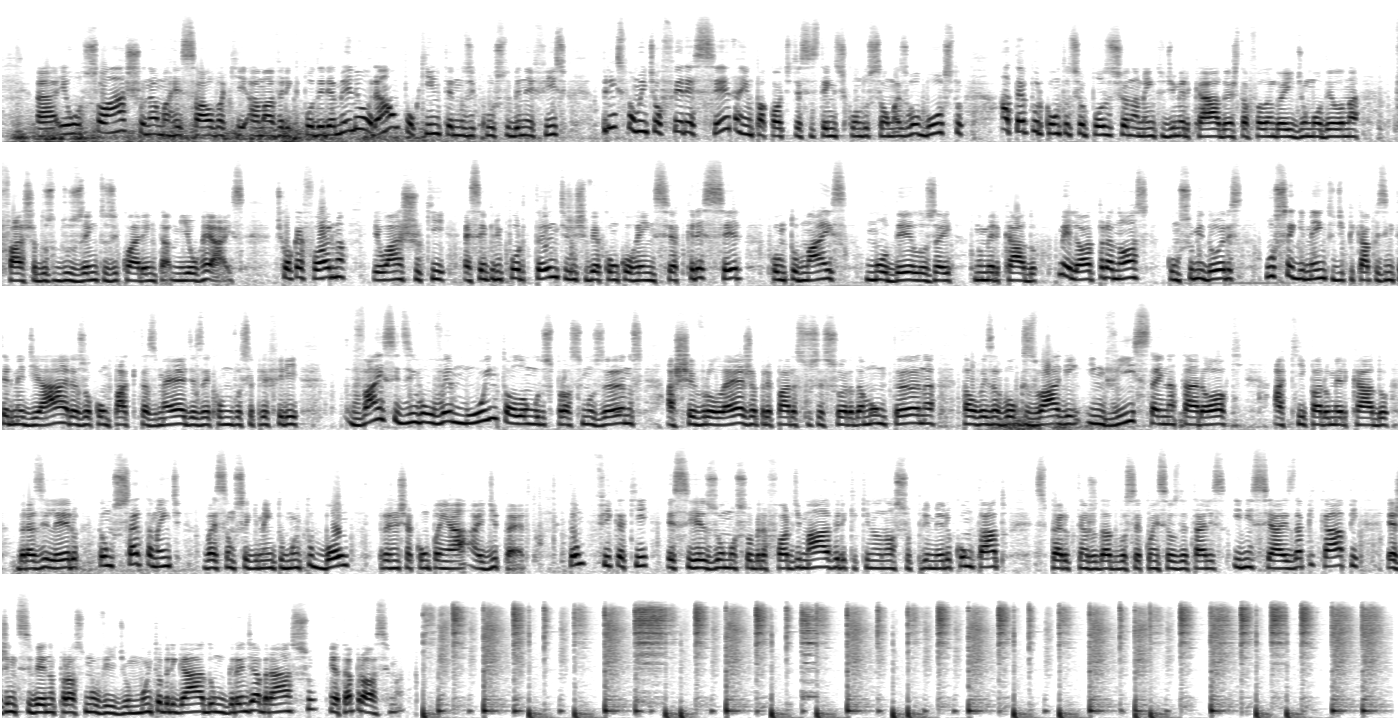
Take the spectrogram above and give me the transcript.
eu só acho né, uma ressalva que a Maverick poderia melhorar um pouquinho em termos de custo-benefício, principalmente oferecer aí um pacote de assistência de condução mais robusto, até por conta do seu posicionamento de mercado. A gente está falando aí de um modelo na faixa dos 240 mil reais. De qualquer forma, eu acho que é sempre importante a gente ver a concorrência crescer. Quanto mais modelos aí no mercado, melhor para nós, consumidores. O segmento de picapes intermediárias ou compactas médias, aí como você preferir, vai se desenvolver muito ao longo dos próximos anos. A Chevrolet já prepara a sucessora da Montana, talvez a Volkswagen invista aí na Tarok aqui para o mercado brasileiro. Então, certamente vai ser um segmento muito bom para a gente acompanhar aí de perto. Então, fica aqui esse resumo sobre a Ford Maverick aqui no nosso primeiro contato. Espero que tenha ajudado você a conhecer os detalhes iniciais da picape e a gente se vê no próximo vídeo. Muito obrigado, um grande abraço e até a próxima.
